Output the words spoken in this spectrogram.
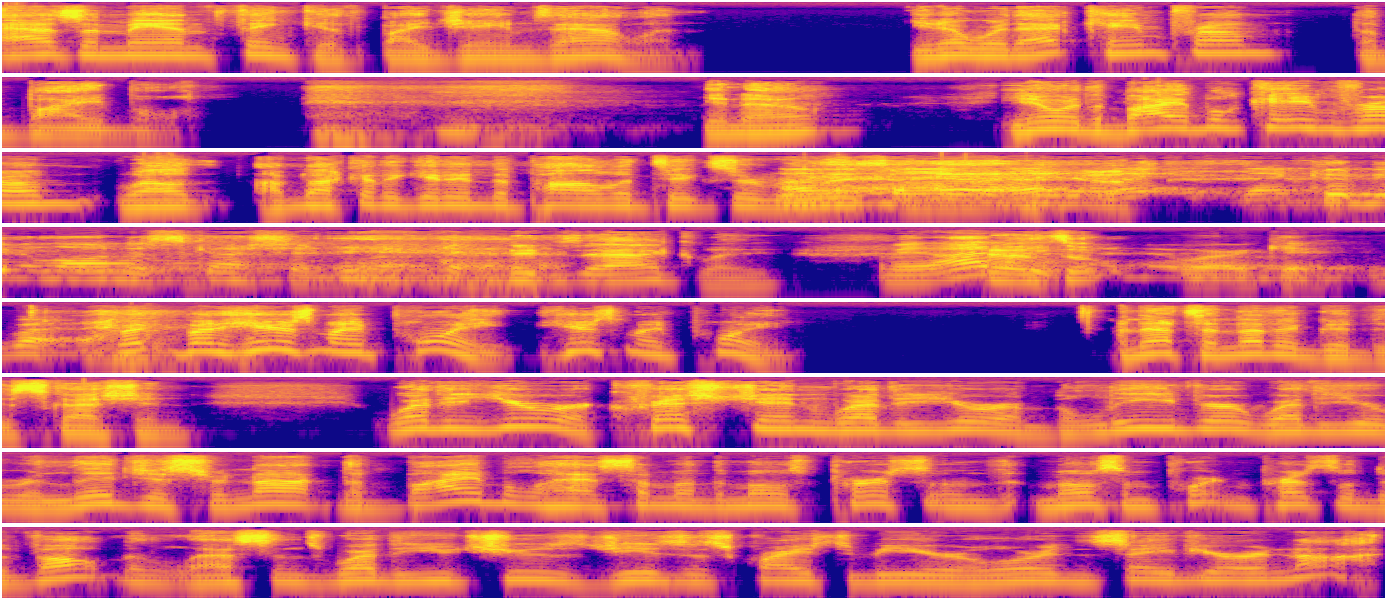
As a Man Thinketh by James Allen. You know where that came from? The Bible. you know? You know where the Bible came from? Well, I'm not going to get into politics or religion. that, could be a long discussion. Uh, exactly. I mean, I you know, think so, I know where it came. But. but but here's my point. Here's my point, and that's another good discussion. Whether you're a Christian, whether you're a believer, whether you're religious or not, the Bible has some of the most personal, most important personal development lessons. Whether you choose Jesus Christ to be your Lord and Savior or not,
